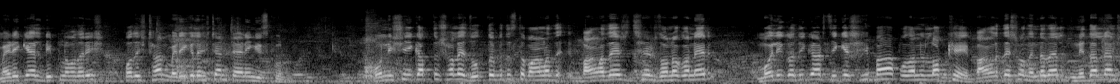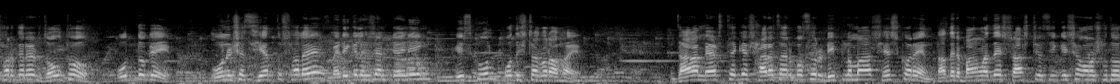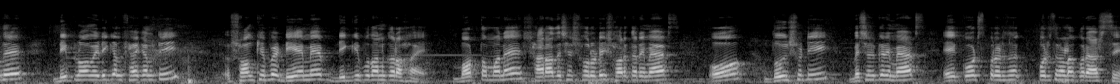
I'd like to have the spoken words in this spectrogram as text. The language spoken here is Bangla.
মেডিকেল ডিপ্লোমাদারি প্রতিষ্ঠান মেডিকেল অ্যাসিস্ট্যান্ট ট্রেনিং স্কুল উনিশশো একাত্তর সালে যুদ্ধবিধ্বস্ত বাংলাদেশ বাংলাদেশের জনগণের মৌলিক অধিকার চিকিৎসা প্রদানের লক্ষ্যে বাংলাদেশ ও নেদার- নেদারল্যান্ড সরকারের যৌথ উদ্যোগে উনিশশো ছিয়াত্তর সালে মেডিকেল অ্যাসিস্ট্যান্ট ট্রেনিং স্কুল প্রতিষ্ঠা করা হয়। যারা ম্যাথস থেকে সাড়ে চার বছর ডিপ্লোমা শেষ করেন, তাদের বাংলাদেশ রাষ্ট্রীয় চিকিৎসা অনুষদ ডিপ্লোমা মেডিকেল ফ্যাকাল্টি সংক্ষেপে ডিএমএফ ডিগ্রি প্রদান করা হয়। বর্তমানে সারা দেশে ষোলোটি সরকারি ম্যাথস ও দুইশোটি বেসরকারি ম্যাথস এই কোর্স পরিচালনা করে আসছে।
